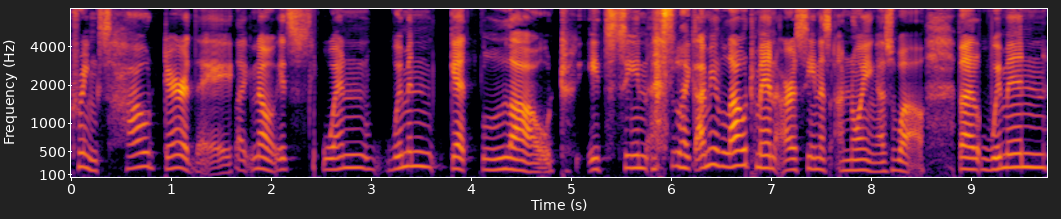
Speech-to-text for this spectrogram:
drinks. How dare they? Like no, it's when women get loud, it's seen as like I mean loud men are seen as annoying as well. But women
